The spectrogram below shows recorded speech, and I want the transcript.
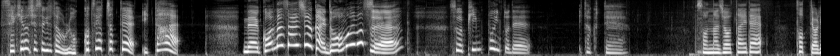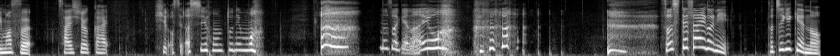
咳のしすぎで多分肋骨やっちゃって痛い。ね、こんな最終回どう思います？すごいピンポイントで痛くて、そんな状態で撮っております。最終回。広瀬らしい、本当にもう情けないよそして最後に、栃木県の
